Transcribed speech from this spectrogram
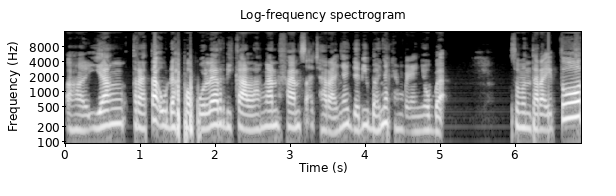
uh, yang ternyata udah populer di kalangan fans acaranya, jadi banyak yang pengen nyoba. Sementara itu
